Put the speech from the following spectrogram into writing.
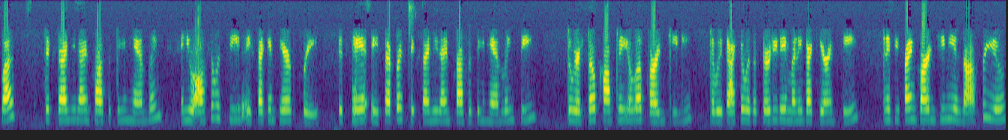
plus, $6.99 processing and handling, and you also receive a second pair free. Just pay a separate $6.99 processing and handling fee. So we are so confident you'll love Garden Genie that we back it with a 30-day money-back guarantee. And if you find Garden Genie is not for you,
